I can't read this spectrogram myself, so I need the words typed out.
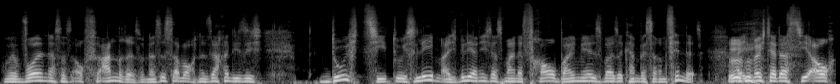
und wir wollen, dass das auch für andere ist. Und das ist aber auch eine Sache, die sich durchzieht durchs Leben. Also ich will ja nicht, dass meine Frau bei mir ist, weil sie keinen besseren findet. Mhm. Ich möchte ja, dass sie auch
